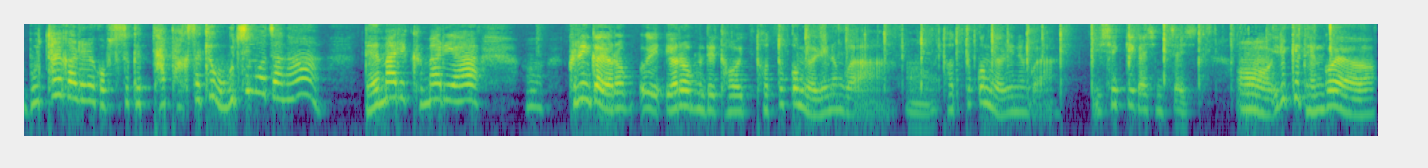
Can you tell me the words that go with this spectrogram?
모텔 갈 일가 없어서 그 다 박살 걔 오징어잖아. 내 말이 그 말이야. 어, 그러니까 여러, 여러분들이 더, 더 뚜껑 열리는 거야. 어, 더 뚜껑 열리는 거야. 이 새끼가 진짜 어, 이렇게 된 거예요.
